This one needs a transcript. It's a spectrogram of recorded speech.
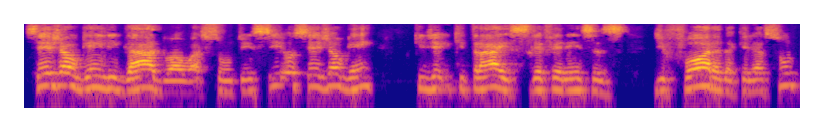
seja alguém ligado ao assunto em si, ou seja alguém que, que traz referências de fora daquele assunto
